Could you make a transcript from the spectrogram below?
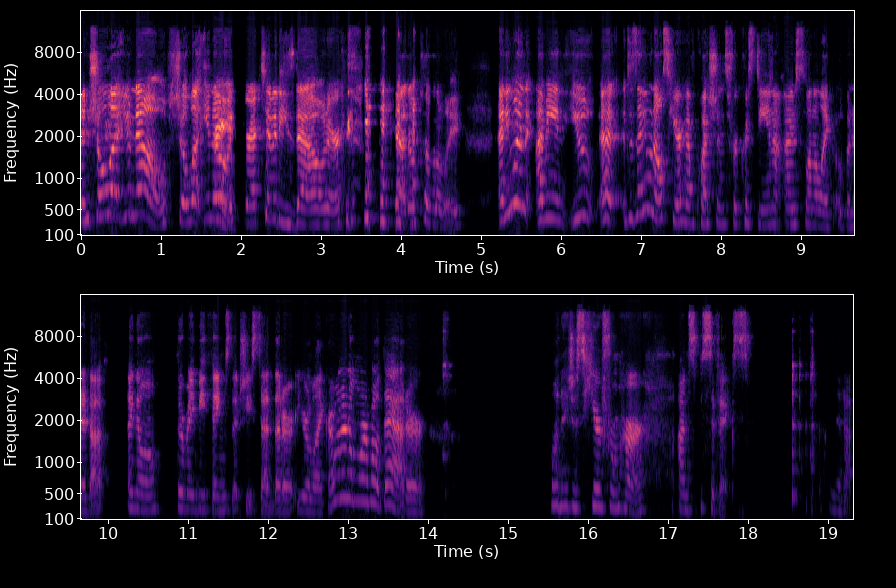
and she'll let you know. She'll let you know right. if your activity's down or yeah no totally. Anyone i mean you uh, does anyone else here have questions for kristine? I just want to like open it up. I know there may be things that she said that are you're like i want to know more about that or want to just hear from her on specifics. Open it up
